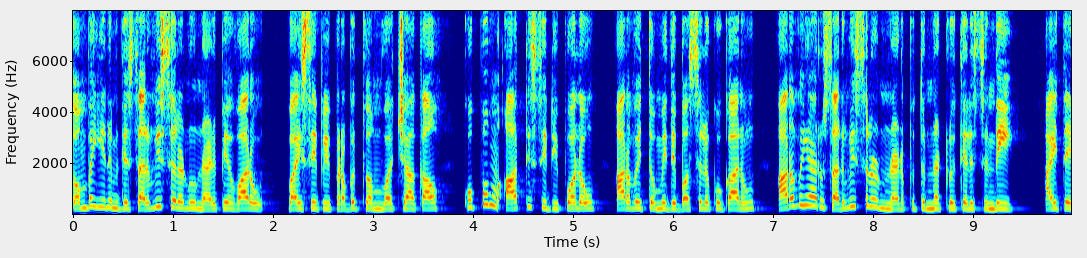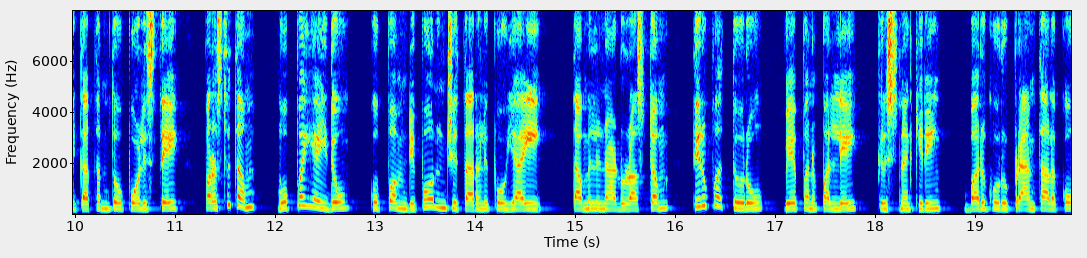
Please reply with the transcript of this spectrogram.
తొంభై ఎనిమిది సర్వీసులను నడిపేవారు. వైసీపీ ప్రభుత్వం వచ్చాక కుప్పం ఆర్టీసీ డిపోలో అరవై తొమ్మిది బస్సులకు గాను అరవై ఆరు సర్వీసులను నడుపుతున్నట్లు తెలిసింది. అయితే గతంతో పోలిస్తే ప్రస్తుతం ముప్పై ఐదు కుప్పం డిపో నుంచి తరలిపోయాయి. తమిళనాడు రాష్ట్రం తిరుపత్తూరు వేపనపల్లె కృష్ణగిరి బరుగురు ప్రాంతాలకు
